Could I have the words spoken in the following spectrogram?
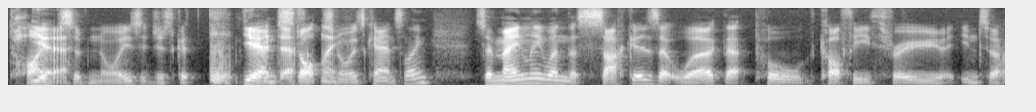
types of noise. It just goes Yeah, and stops noise cancelling. So mainly when the suckers at work that pull coffee through into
